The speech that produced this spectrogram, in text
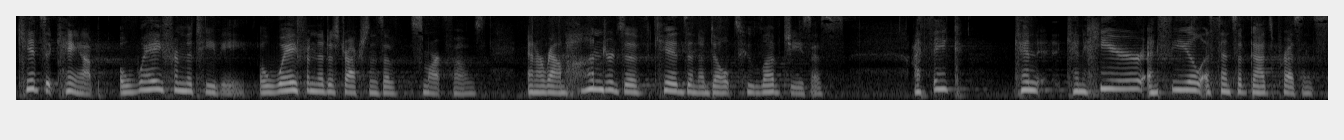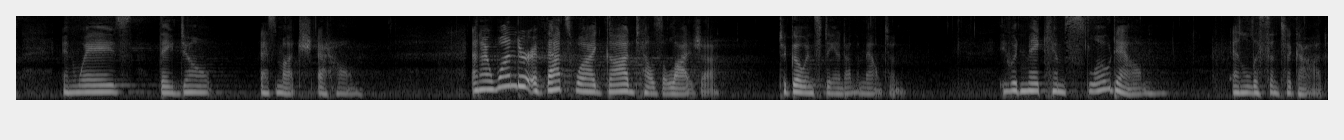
kids at camp away from the TV, away from the distractions of smartphones, and around hundreds of kids and adults who love Jesus, I think can, can hear and feel a sense of God's presence in ways they don't as much at home. And I wonder if that's why God tells Elijah to go and stand on the mountain. It would make him slow down and listen to God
